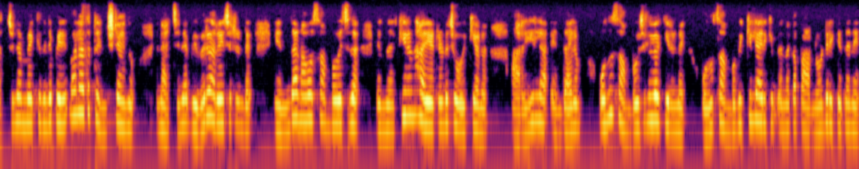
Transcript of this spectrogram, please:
അച്ഛനും അമ്മയ്ക്ക് ഇതിന്റെ പേര് വല്ലാത്ത ടെൻഷനായിരുന്നു എന്നെ അച്ഛനെ വിവരം അറിയിച്ചിട്ടുണ്ട്. എന്താണാവോ സംഭവിച്ചത് എന്ന് കിരൺ ഹരിയേട്ടനോട് ചോദിക്കുകയാണ്. അറിയില്ല. എന്തായാലും ഒന്നും സംഭവിച്ചില്ലല്ലോ കിരണെ. ഒന്നും സംഭവിക്കില്ലായിരിക്കും എന്നൊക്കെ പറഞ്ഞുകൊണ്ടിരിക്കെ തന്നെ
